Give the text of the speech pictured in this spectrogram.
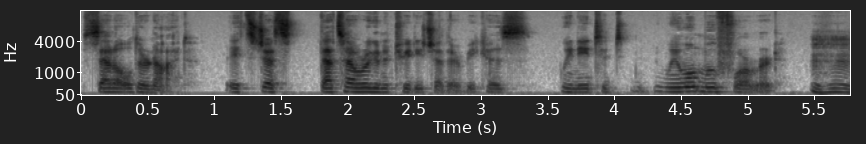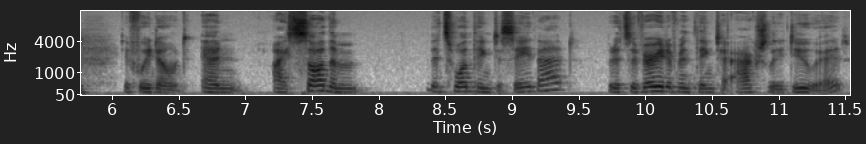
settled or not. It's just that's how we're going to treat each other because we need to we won't move forward mm-hmm. if we don't. And I saw them. It's one thing to say that, but it's a very different thing to actually do it.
